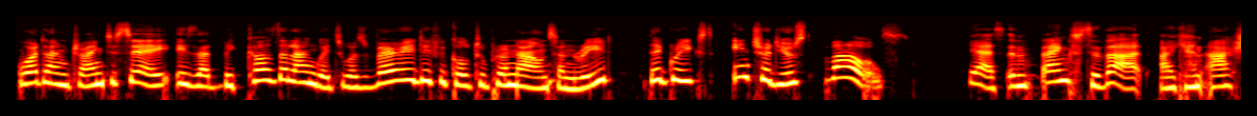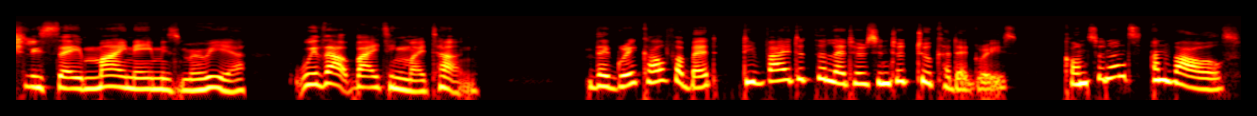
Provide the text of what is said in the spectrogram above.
What I'm trying to say is that because the language was very difficult to pronounce and read, the Greeks introduced vowels. Yes, and thanks to that, I can actually say my name is Maria without biting my tongue. The Greek alphabet divided the letters into two categories consonants and vowels,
